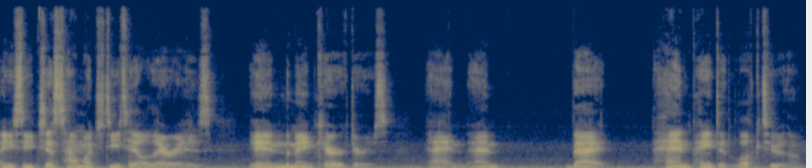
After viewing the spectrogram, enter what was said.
and you see just how much detail there is in the main characters, and and that hand painted look to them,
